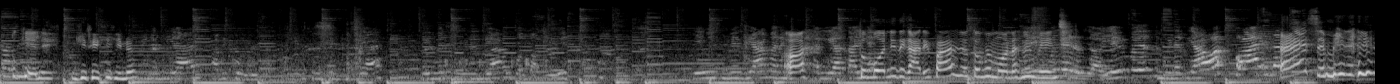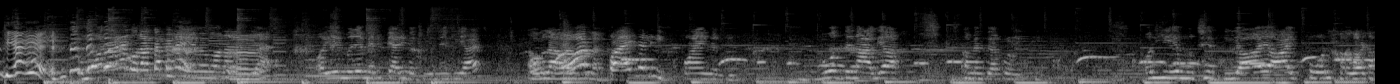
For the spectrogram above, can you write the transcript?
तो गिरेगी ना। मैंने मैंने और था। तुम वो नहीं दिखा रही पास जो तुम्हें मोना ने मेन ऐसे मेरे नहीं दिया ये। मोना ने बोला था मैंने ये में मोना ने दिया है। और ये मुझे मेरी प्यारी बकरी ने दिया है। फाइनली फाइनली वो दिन आ गया इसका मैं इंतज़ार कर रही थी। और ये मुझे दिया है आईफोन 14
